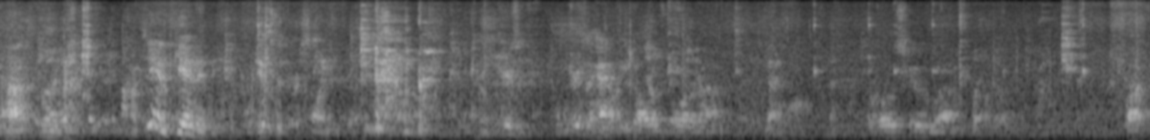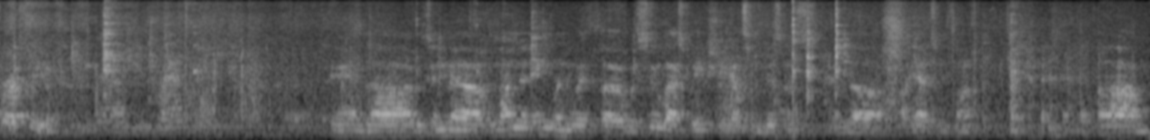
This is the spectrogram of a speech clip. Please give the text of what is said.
Huh? Jim Kennedy. It was a twenty. Here's, here's a happy dollar for, uh, for those who, uh, fought for our freedom. And, uh, I was in, uh, London, England with, uh, with Sue last week. She had some business and, uh, I had some fun. Um,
